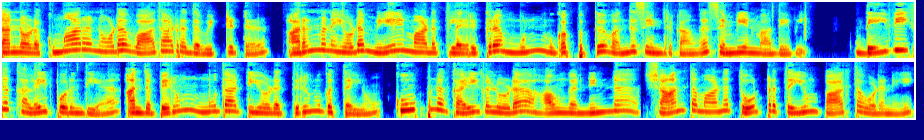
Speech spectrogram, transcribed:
தன்னோட குமாரனோட வாதாடுறத விட்டுட்டு அரண்மனையோட மேல் மாடத்துல இருக்கிற முன் முகப்புக்கு வந்து சேர்ந்திருக்காங்க செம்பியன் மாதேவி. தெய்வீக கலை பொருந்திய அந்த பெரும் மூதாட்டியோட திருமுகத்தையும் கூப்பின கைகளோட அவங்க நின்ன சாந்தமான தோற்றத்தையும் பார்த்த உடனே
